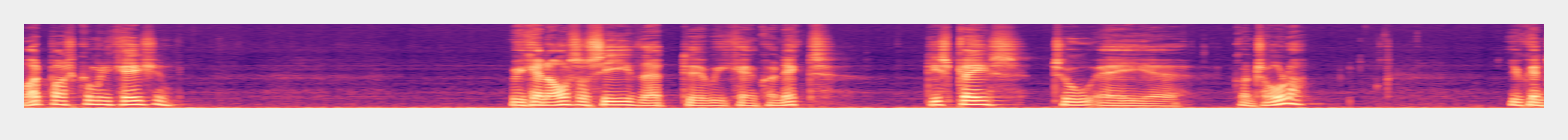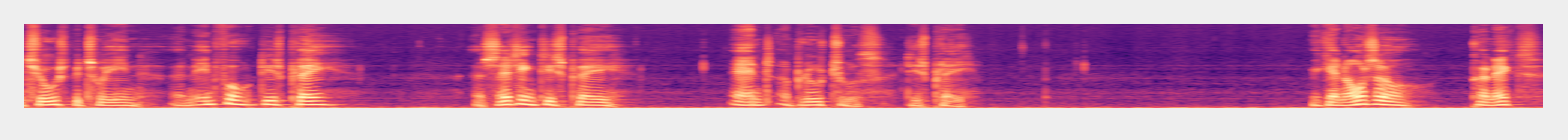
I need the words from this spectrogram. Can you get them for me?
Modbus communication we can also see that uh, we can connect displays to a uh, controller. You can choose between an info display, a setting display and a Bluetooth display. We can also connect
